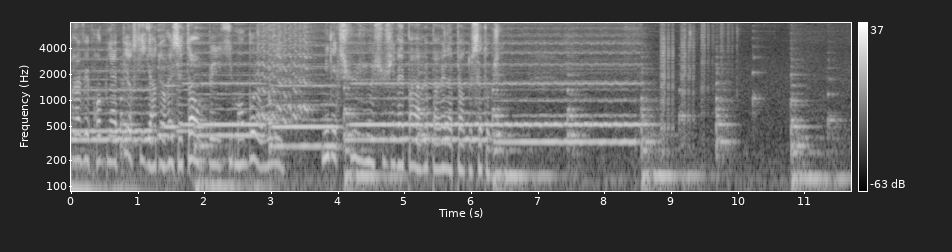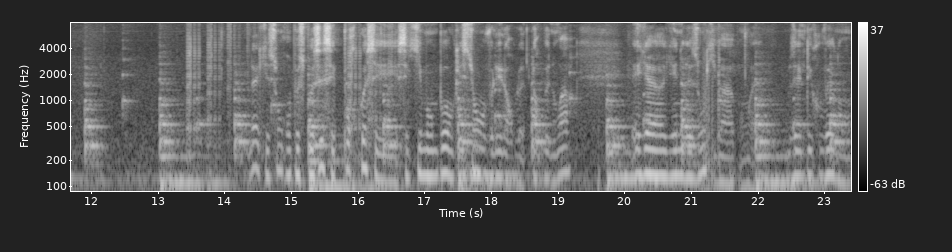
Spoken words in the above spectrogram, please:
Père avait promis à Pierce qu'il garderait cet orbe et beau l'envoyer. Mille excuses ne suffiraient pas à réparer la perte de cet objet. La question qu'on peut se poser, c'est pourquoi ces, Kimombo en question ont volé l'orbe l'orbe noir. Et il y y a une raison qui va... Vous allez le découvrir dans...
